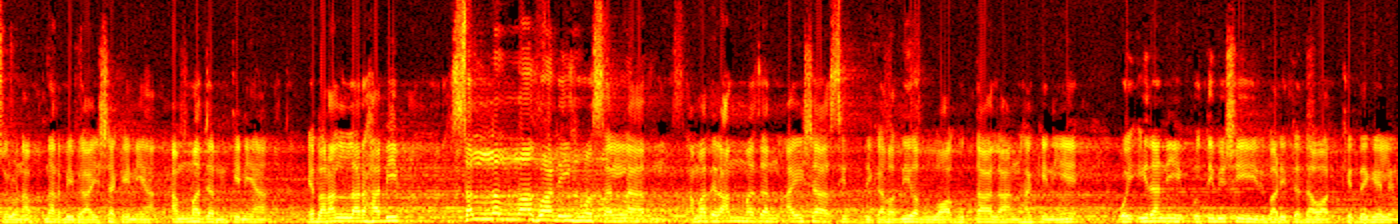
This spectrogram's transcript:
চলুন, আপনার বিবে আয়সাকে নিয়া আম্মাজানকে নিয়া। এবার আল্লাহর হাবিব সাল্লাল্লাহু আলাইহি ওয়াসাল্লাম, আমাদের আম্মাজান আয়েশা সিদ্দিকা রাদিয়াল্লাহু তাআলা আনহাকে নিয়ে ওই ইরানি প্রতিবেশীর বাড়িতে দাওয়াত খেতে গেলেন।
